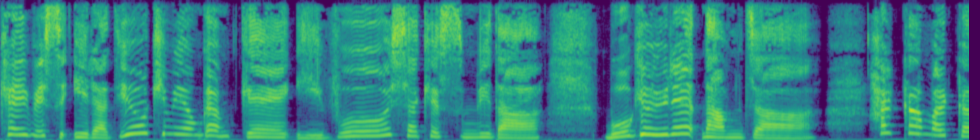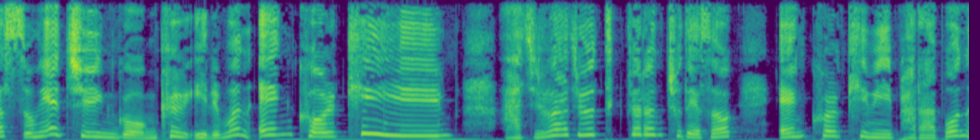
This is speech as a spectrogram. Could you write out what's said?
KBS 이라디오 김희영과 함께 2부 시작했습니다. 목요일의 남자. 할까 말까 송의 주인공. 그 이름은 앵콜 킴. 아주 아주 특별한 초대석 앵콜 킴이 바라본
